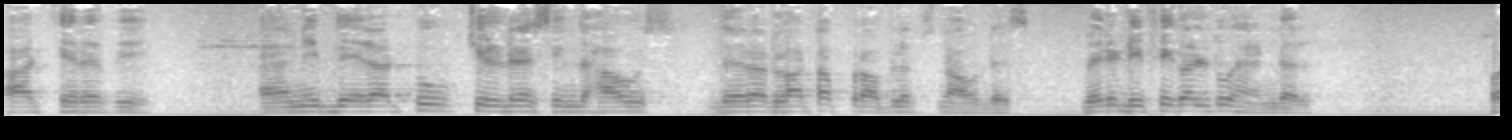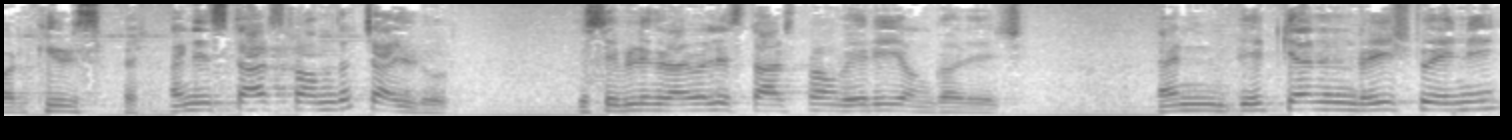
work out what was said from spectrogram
art therapy and if there are two children in the house, there are a lot of problems nowadays. Very difficult to handle for kids. And it starts from the childhood. The sibling rivalry starts from very younger age and it can reach to any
